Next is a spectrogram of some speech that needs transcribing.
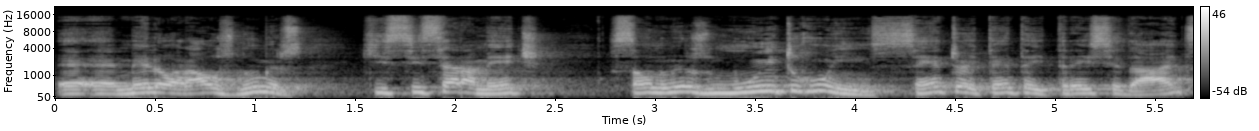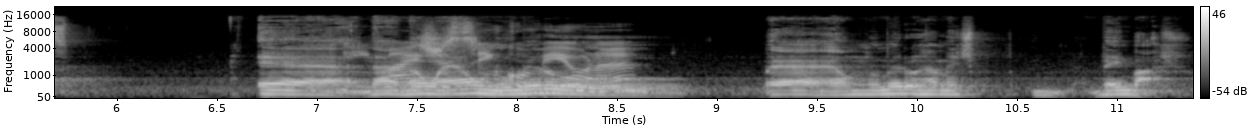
é, melhorar os números que, sinceramente, são números muito ruins. 183 cidades. É, né, não é um número. Mil, né? é, é um número realmente bem baixo.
